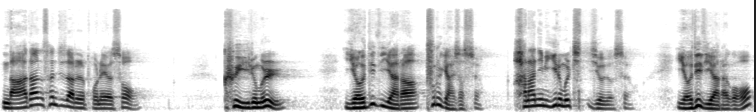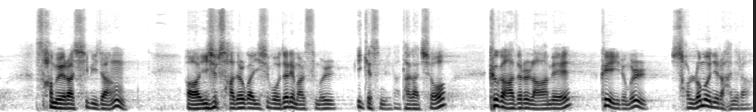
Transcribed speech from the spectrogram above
나단 선지자를 보내어서 그 이름을 여디디아라 부르게 하셨어요. 하나님이 이름을 지어줬어요. 여디디아라고 사무엘하 12장 24절과 어, 25절의 말씀을 읽겠습니다. 다 같이요. 그가 아들을 낳음에 그의 이름을 솔로몬이라 하니라.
